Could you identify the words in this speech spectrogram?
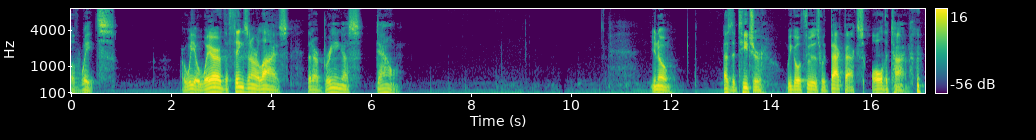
of weights? Are we aware of the things in our lives that are bringing us down? You know, as the teacher, we go through this with backpacks all the time.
